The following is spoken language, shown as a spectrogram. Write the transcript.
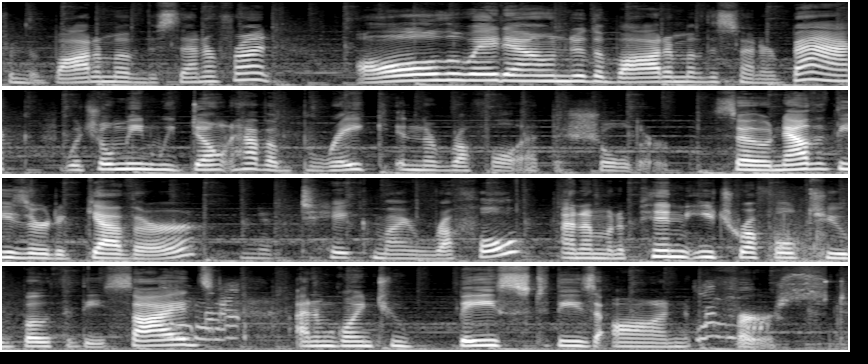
from the bottom of the center front all the way down to the bottom of the center back, which will mean we don't have a break in the ruffle at the shoulder. So now that these are together, I'm gonna take my ruffle and I'm gonna pin each ruffle to both of these sides and I'm going to baste these on first.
